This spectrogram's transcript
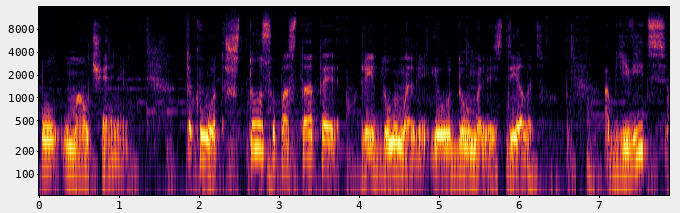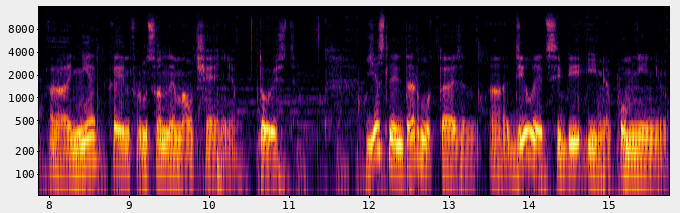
по умолчанию. Так вот, что супостаты придумали и удумали сделать? Объявить а, некое информационное молчание. То есть если Эльдар Муртазин а, делает себе имя, по мнению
